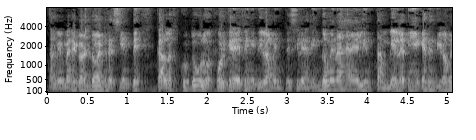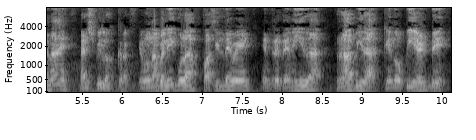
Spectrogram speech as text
También me recordó el reciente Carlos Cthulhu, porque definitivamente si le rindo homenaje a Alien, también le tiene que rendir homenaje a H.P. Es una película fácil de ver, entretenida, rápida, que no pierde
